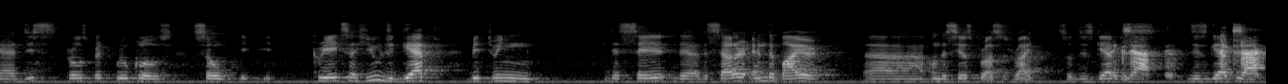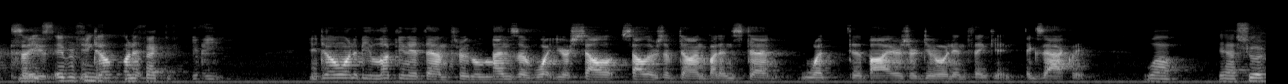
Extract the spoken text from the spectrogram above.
uh, this prospect will close. So it, it creates a huge gap between the, sale, the, the seller and the buyer uh, on the sales process, right? So this gap, exactly. Is, this gap exactly. So makes you, everything you wanna, effective. You, you don't want to be looking at them through the lens of what your sell, sellers have done, but instead what the buyers are doing and thinking. Exactly. Wow. Yeah, sure.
